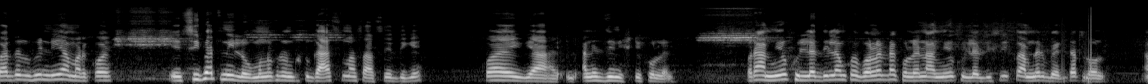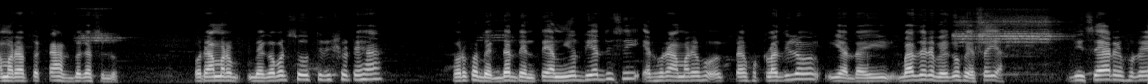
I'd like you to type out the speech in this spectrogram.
বাদের উপরে নিয়ে আমার কয়, এই সিফাত নিল, মনে করুন একটু গাছ মাছ আছে এদিকে কয়, ইয়া জিনিসটি খুললেন পরে আমিও খুললা দিলাম, কয়, গলাটা খুললেন আমিও খুললা দিছি, কয়, আপনার ব্যাগটা লোন। আমার হাতে একটা হাত ব্যাগ ছিল। পরে আমার ব্যাগ আবার চৌত্রিশশো টাকা। পরে কয়, ব্যাগটা দেন, তে আমিও দিয়া দিছি। এরপরে আমার একটা ফটলা দিল, ইয়া দেয় বাজারে ব্যাগও ফেসাইয়া দিছে, আর এরপরে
